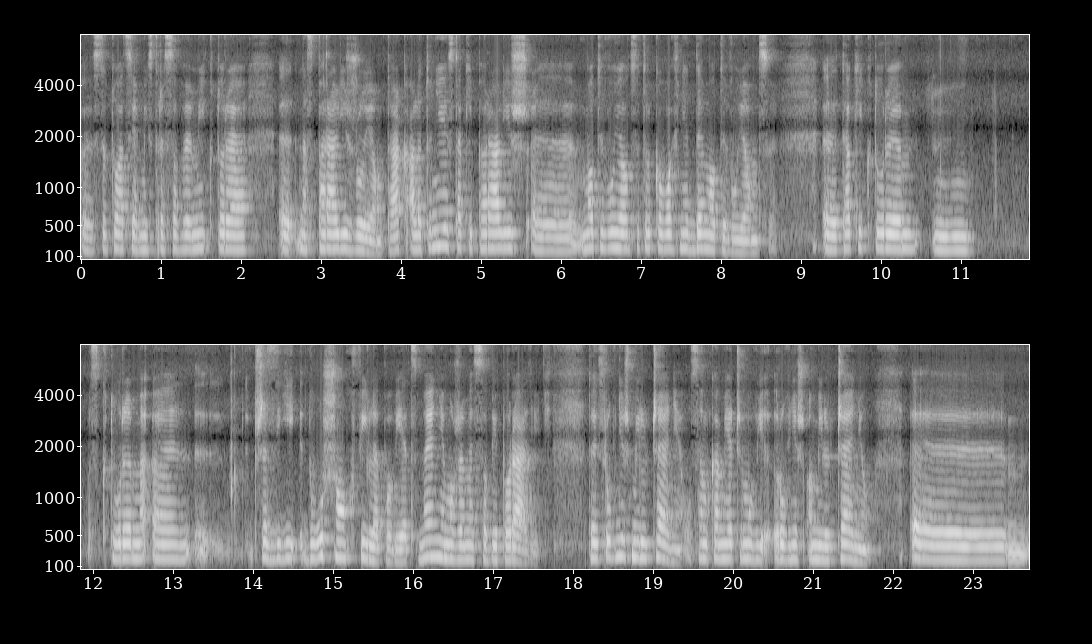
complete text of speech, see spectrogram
e, sytuacjami stresowymi, które e, nas paraliżują, tak? Ale to nie jest taki paraliż motywujący, tylko właśnie demotywujący. Taki, który mm, z którym przez dłuższą chwilę, powiedzmy, nie możemy sobie poradzić. To jest również milczenie. Ósemka mieczy mówi również o milczeniu, Ym,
